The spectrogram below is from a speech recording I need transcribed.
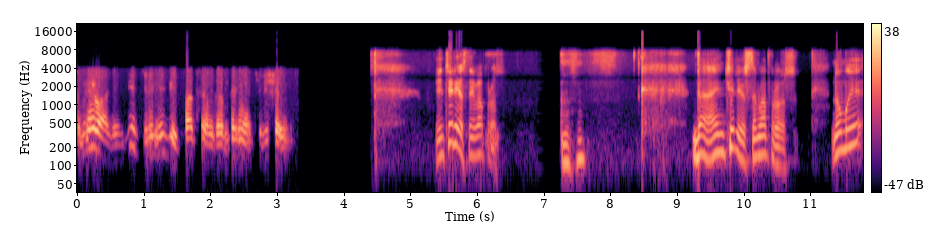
сомневались, бить или не бить по центрам принятия решений. Интересный вопрос. Да, интересный вопрос. Но мы,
